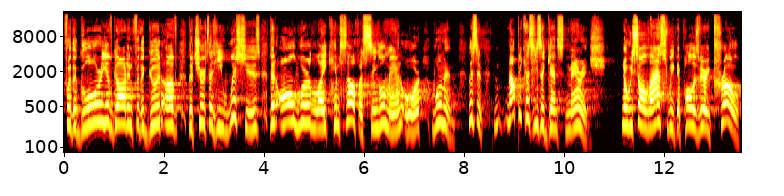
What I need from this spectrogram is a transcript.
for the glory of God and for the good of the church that he wishes that all were like himself, a single man or woman. Listen, not because he's against marriage. No, we saw last week that Paul is very pro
